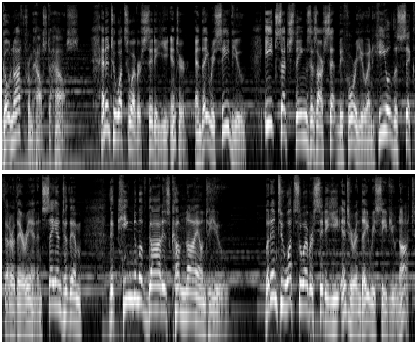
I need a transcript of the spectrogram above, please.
Go not from house to house. And into whatsoever city ye enter, and they receive you, eat such things as are set before you, and heal the sick that are therein, and say unto them, The kingdom of God is come nigh unto you. But into whatsoever city ye enter, and they receive you not,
